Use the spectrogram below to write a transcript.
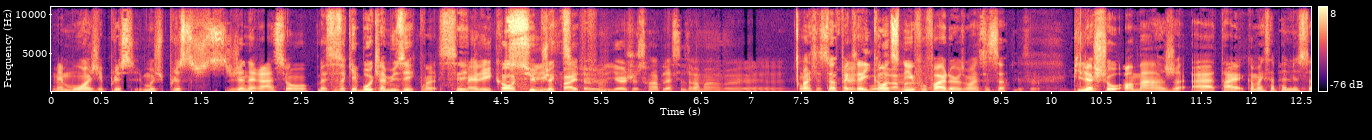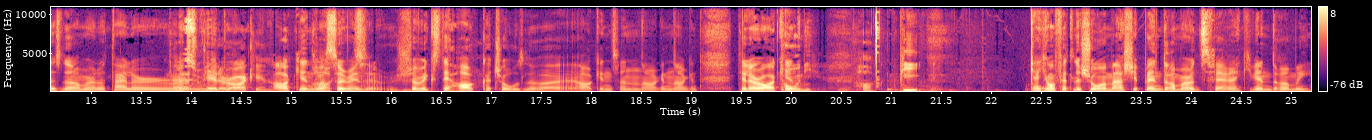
mais moi, j'ai plus. Moi, je suis plus génération. Ben, c'est ça qui est beau avec la musique. Ouais. C'est là, subjectif. Fighters, Il a juste remplacé le drummer. euh, Ouais, c'est ça. Fait que là, il continue drummer, Foo ouais. Fighters, ouais, c'est ça. Puis le show hommage à Ty- Comment il s'appelle ce drummer-là? Tyler. Je me euh, souviens Taylor pas. Hawkins. Hawkins, ouais, c'est ça que je viens de Hawkins. dire. Je savais que c'était Hawk quelque chose, là. euh, Hawkinson, Hawkins, Hawkins. Taylor Hawkins. Tony. Puis, quand ils ont fait le show hommage, il y a plein de drummers différents qui viennent drummer.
